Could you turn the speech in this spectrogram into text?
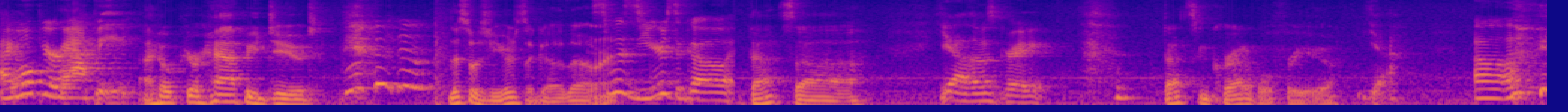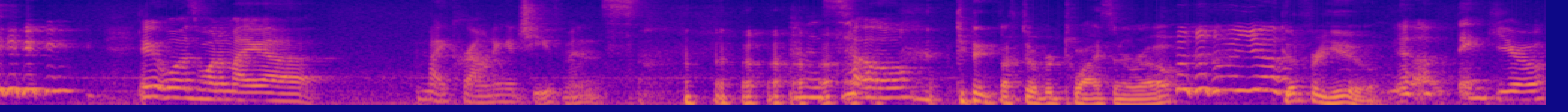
I hope you're happy. I hope you're happy, dude. This was years ago, though. This Right? was years ago. That's uh, Yeah, that was great. that's incredible for you. Yeah. Uh, it was one of my uh, my crowning achievements. And so Getting fucked over twice in a row. yeah. Good for you. Yeah, thank you.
